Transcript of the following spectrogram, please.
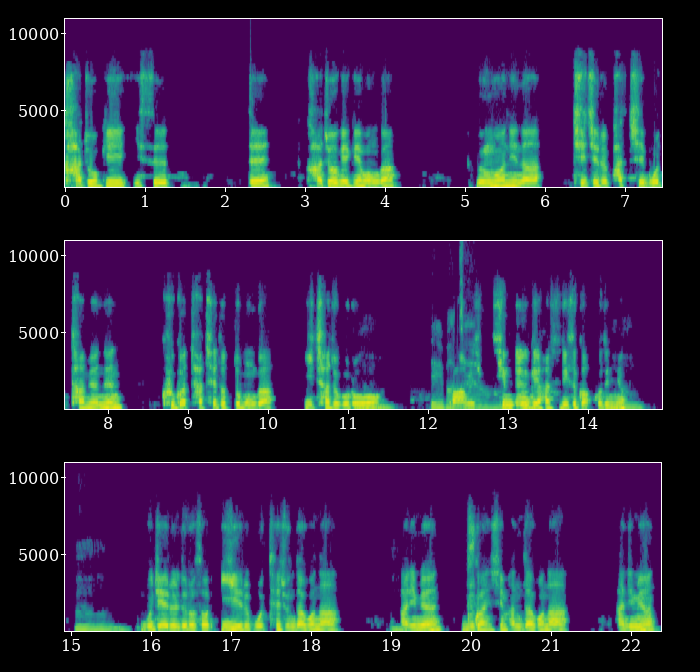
가족이 있을 때 가족에게 뭔가 응원이나 지지를 받지 못하면은 그것 자체도 또 뭔가 2차적으로 음, 네, 마음이 맞아요. 힘들게 할 수도 있을 것 같거든요. 음, 음, 뭐 예를 들어서 이해를 못 해준다거나 음, 아니면 무관심한다거나 아니면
